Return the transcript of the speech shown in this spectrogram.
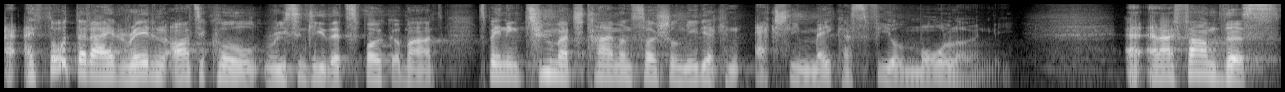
I thought that I had read an article recently that spoke about spending too much time on social media can actually make us feel more lonely. And I found this.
